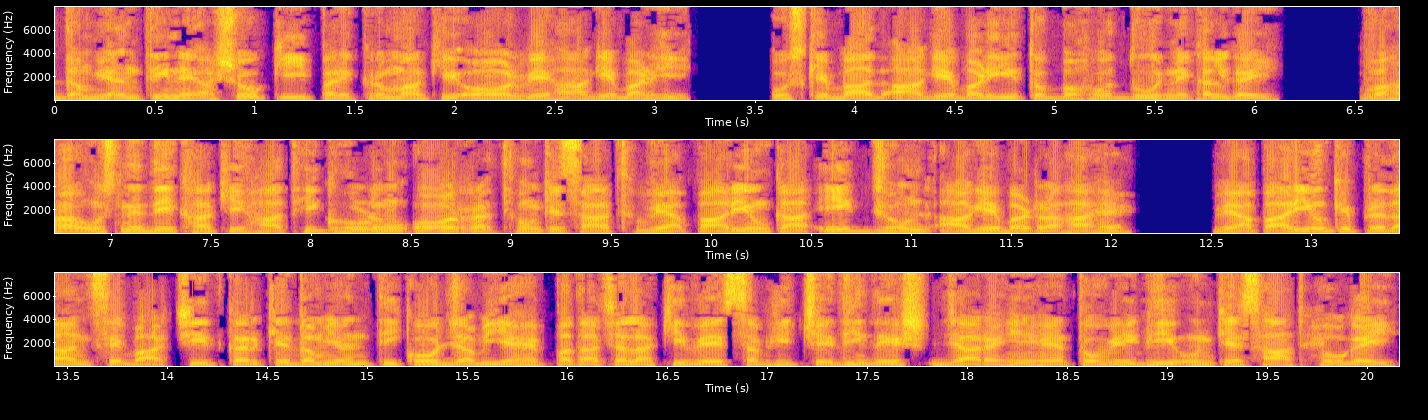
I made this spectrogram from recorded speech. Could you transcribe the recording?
दमयंती ने अशोक की परिक्रमा की और वे आगे बढ़ी। उसके बाद आगे बढ़ी तो बहुत दूर निकल गई। वहाँ उसने देखा कि हाथी घोड़ों और रथों के साथ व्यापारियों का एक झुंड आगे बढ़ रहा है। व्यापारियों के प्रधान से बातचीत करके दमयंती को जब यह पता चला कि वे सभी चेदी देश जा रहे हैं तो वे भी उनके साथ हो गई।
